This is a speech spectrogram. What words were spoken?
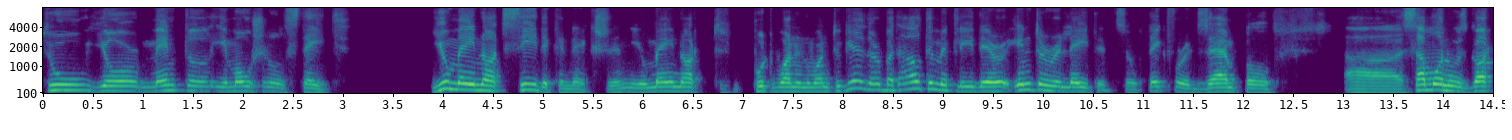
to your mental emotional state. You may not see the connection, you may not put one and one together, but ultimately they're interrelated. So, take for example, uh, someone who's got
